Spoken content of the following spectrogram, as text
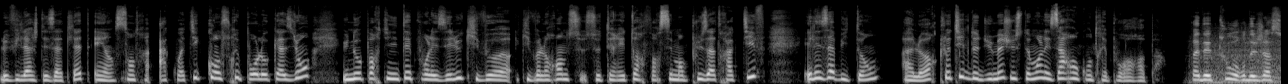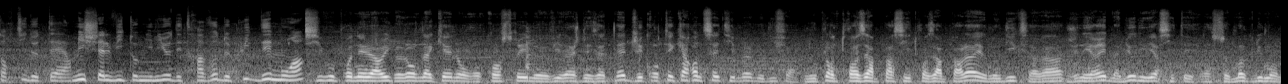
le village des athlètes et un centre aquatique construit pour l'occasion. Une opportunité pour les élus qui veulent, rendre ce, territoire forcément plus attractif. Et les habitants, alors, Clotilde Dumais justement les a rencontrés pour Europe 1. Près des tours déjà sortis de terre, Michel vit au milieu des travaux depuis des mois. Si vous prenez la rue le long de laquelle on construit le village des athlètes, j'ai compté 47 immeubles différents. On nous plante trois arbres par-ci, trois arbres par-là et on nous dit que ça va générer de la biodiversité. On se moque du monde.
